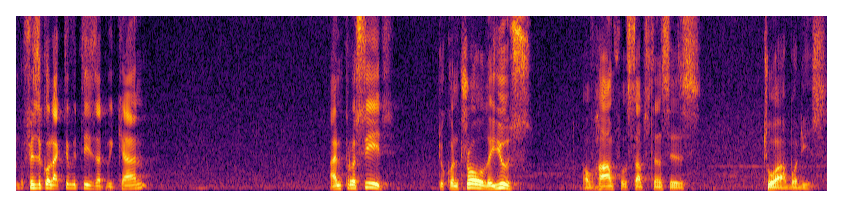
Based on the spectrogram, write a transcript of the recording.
in the physical activities that we can and proceed to control the use of harmful substances to our bodies.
